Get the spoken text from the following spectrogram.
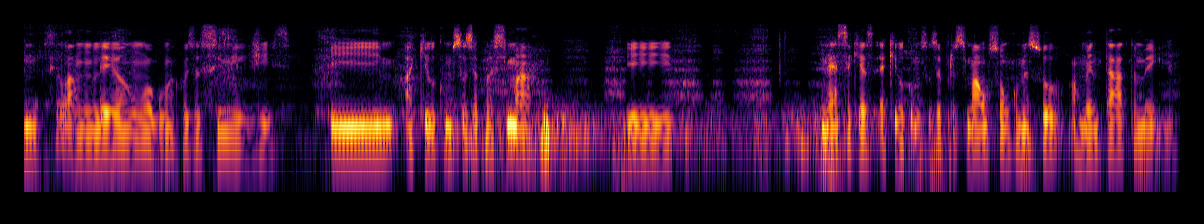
um, sei lá, um leão, alguma coisa assim, ele disse. E aquilo começou a se aproximar. E nessa que aquilo começou a se aproximar, o som começou a aumentar também, né?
